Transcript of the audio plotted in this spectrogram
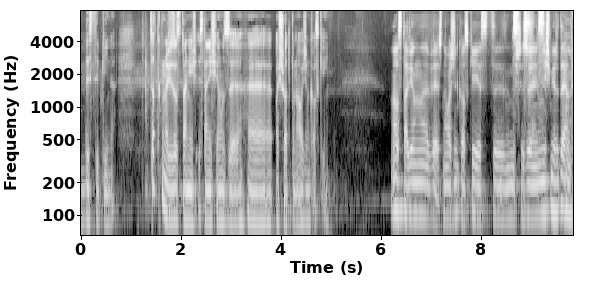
dyscyplinę. Co w takim razie zostanie, stanie się z ośrodkiem na Łazienkowskiej? No, stadion, wiesz, na Łazienkowskiej jest, myślę, że nieśmiertelny.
